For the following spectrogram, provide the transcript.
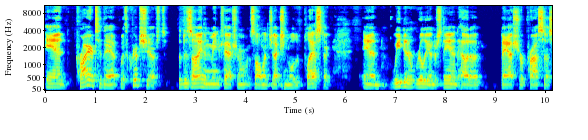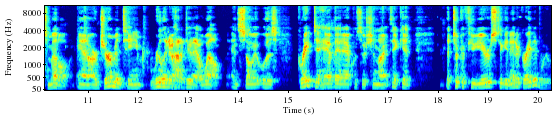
And prior to that, with Gripshift, the design and the manufacturing was all injection molded plastic. And we didn't really understand how to bash or process metal. And our German team really knew how to do that well. And so it was great to have that acquisition. I think it it took a few years to get integrated. We were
